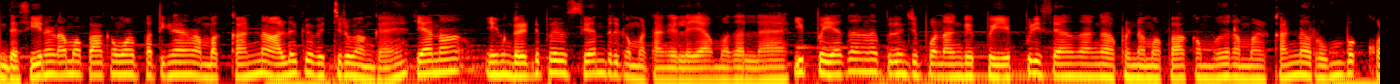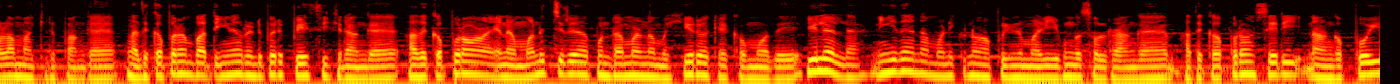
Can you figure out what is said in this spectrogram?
இந்த சீனை நம்ம பார்க்கும்போது பாத்தீங்கன்னா நம்ம கண்ணை அழுக வச்சிருவாங்க. ஏன்னா இவங்க ரெண்டு பேரும் சேர்ந்துருக்க மாட்டாங்க இல்லையா முதல்ல. இப்போ எதனால பிரிஞ்சு போனாங்க? இப்போ எப்படி சேர்ந்தாங்க? அப்படின்னு நம்ம பார்க்கும்போது நம்ம கண்ணை ரொம்ப குளமாக்கியிருப்பாங்க. அதுக்கப்புறம் பார்த்தீங்கன்னா ரெண்டு பேரும் பேசிக்கிறாங்க. அதுக்கப்புறம் என்னை மன்னிச்சிரு அப்படின்ற மாதிரி நம்ம ஹீரோ கேட்கும் போது இல்லை இல்லை நீ தான் என்ன மன்னிக்கணும் அப்படின்ற மாதிரி இவங்க சொல்கிறாங்க அதுக்கப்புறம் சரி நாங்கள் போய்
